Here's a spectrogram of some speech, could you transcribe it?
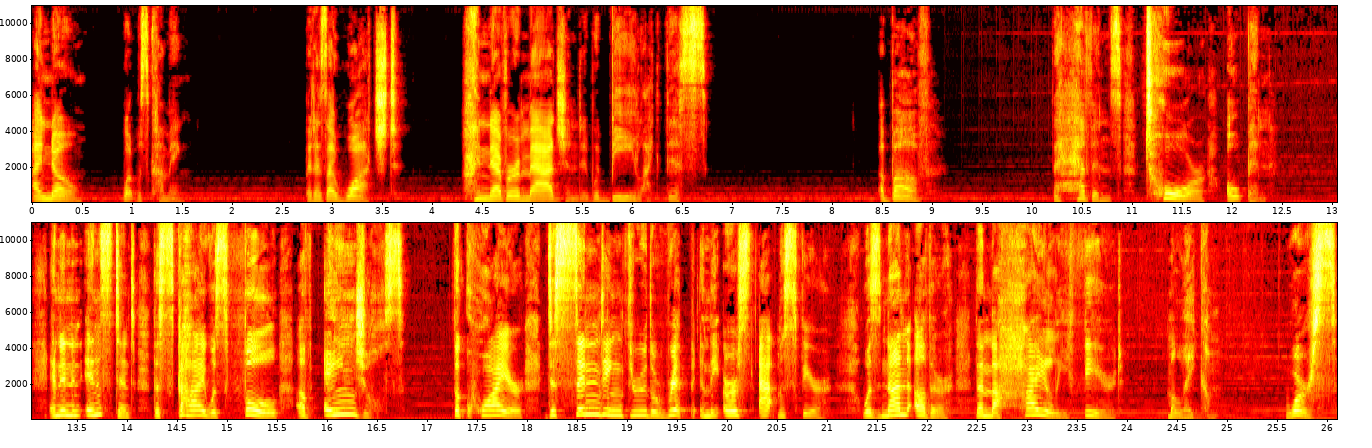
I know what was coming. But as I watched, I never imagined it would be like this. Above, the heavens tore open and in an instant the sky was full of angels. The choir descending through the rip in the earth's atmosphere was none other than the highly feared Malaikum. Worse,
